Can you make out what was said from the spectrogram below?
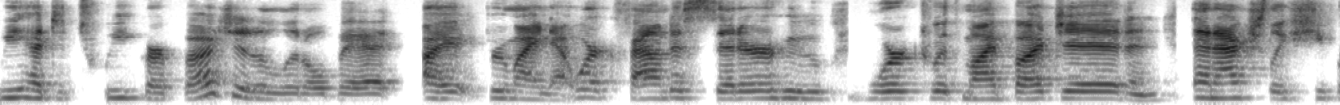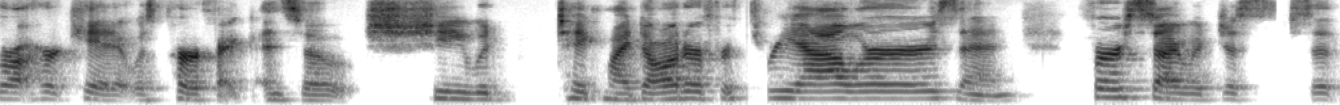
we had to tweak our budget a little bit. I through my network found a sitter who worked with my budget and and actually she brought her kid. It was perfect. And so she would take my daughter for 3 hours and first I would just sit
